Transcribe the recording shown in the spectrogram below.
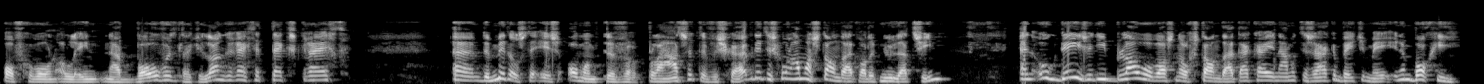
Of gewoon alleen naar boven, dat je langgerechte tekst krijgt. Uh, de middelste is om hem te verplaatsen, te verschuiven. Dit is gewoon allemaal standaard wat ik nu laat zien. En ook deze, die blauwe was nog standaard. Daar kan je namelijk de zaak een beetje mee in een bochtje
